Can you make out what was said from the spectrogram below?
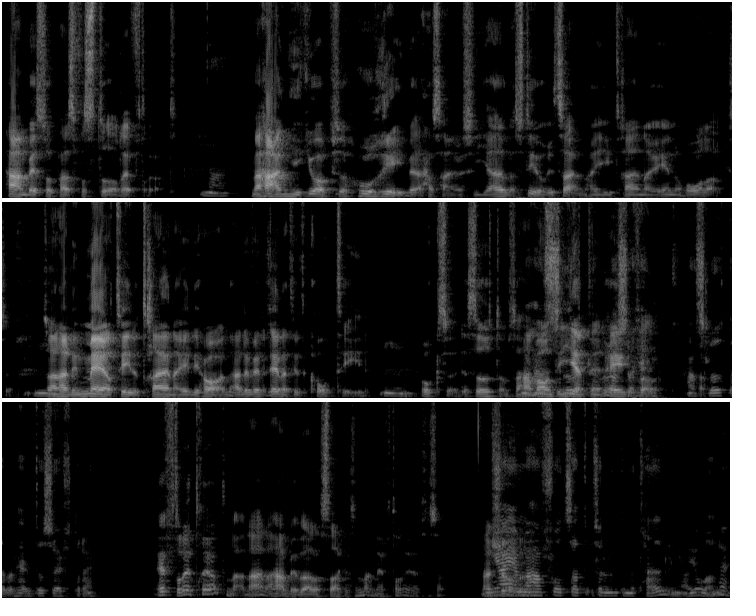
han blev så pass förstörd efteråt. Nej. Men han gick ju upp så horribelt, alltså han är så jävla stor i sig men han gick tränade ju ännu hårdare liksom. Mm. Så han hade ju mer tid att träna, Eddie Hall hade väl relativt kort tid Mm. också dessutom så Men han var inte egentligen redo för helt- Han slutade väl helt också efter det. Efter det tror jag inte, nej, nej, han blev världens starkaste man efter det. Så. Han ja, körde. men han fortsatte väl inte med tävlingar, gjorde han det?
